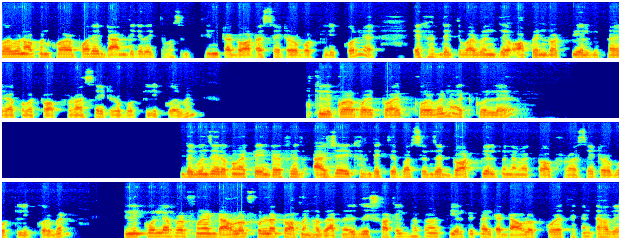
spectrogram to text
করবেন ওপেন করার পরে ডান দিকে দেখতে পাচ্ছেন তিনটা ডট আছে, এটার উপর ক্লিক করলে এখানে দেখতে পারবেন যে ওপেন ডট পিএলপি ফাইল এরকম একটা অপশন আছে, এটার উপর ক্লিক করবেন। ক্লিক করার পরে একটু ওয়েট করবেন ওয়েট করলে দেখবেন যে এরকম একটা ইন্টারফেস আসবে এখানে দেখতে পাচ্ছেন যে ডট পিএলপি নামে একটা অপশন আছে, এটার উপর ক্লিক করবেন। ক্লিক করলে আপনার ফোনের ডাউনলোড ফোল্ডারটা ওপেন হবে। আপনি যদি সঠিকভাবে আমার পিএলপি ফাইলটা ডাউনলোড করে থাকেন, তাহলে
